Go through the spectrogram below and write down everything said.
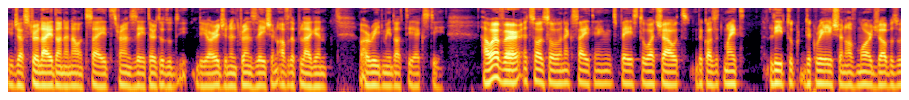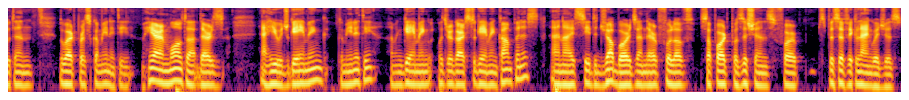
you just relied on an outside translator to do the, the original translation of the plugin or readme.txt. However, it's also an exciting space to watch out because it might lead to the creation of more jobs within the WordPress community. Here in Malta, there's a huge gaming community. I mean, gaming with regards to gaming companies. And I see the job boards, and they're full of support positions for specific languages.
